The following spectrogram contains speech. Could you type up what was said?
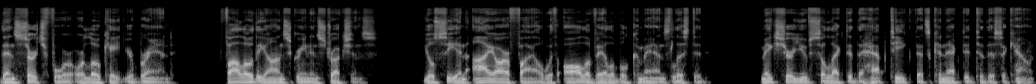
then search for or locate your brand. Follow the on-screen instructions. You'll see an IR file with all available commands listed. Make sure you've selected the Haptique that's connected to this account.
